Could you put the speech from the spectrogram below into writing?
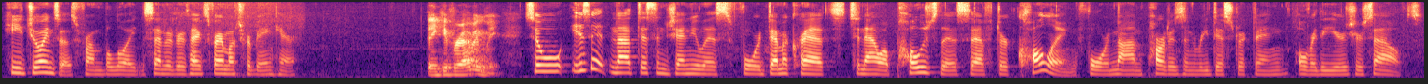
He joins us from Beloit. Senator, thanks very much for being here. Thank you for having me. So, is it not disingenuous for Democrats to now oppose this after calling for nonpartisan redistricting over the years yourselves?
